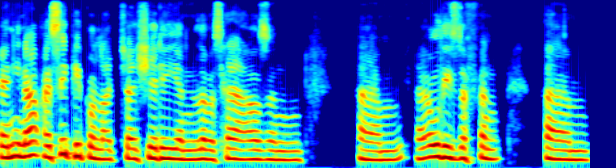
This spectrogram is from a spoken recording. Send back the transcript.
And, you know, I see people like Jay Shetty and Lewis Howes and um, all these different um,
